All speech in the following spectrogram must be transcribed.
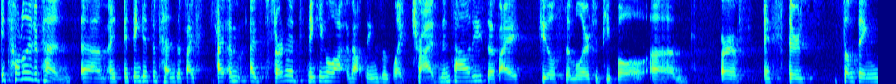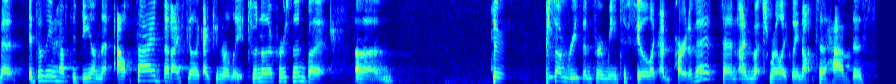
It totally depends. Um, I, I, think it depends if I, I have started thinking a lot about things as like tribe mentality. So if I feel similar to people, um, or if, if there's something that it doesn't even have to be on the outside that I feel like I can relate to another person, but um, there's some reason for me to feel like I'm part of it, then I'm much more likely not to have this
